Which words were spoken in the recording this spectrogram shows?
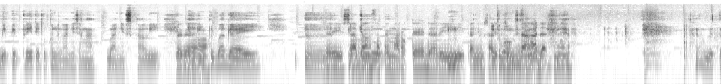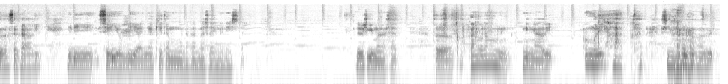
BP Prit itu pendengarnya sangat banyak sekali. Betul. dari berbagai eh, dari Sabang penjuru. sampai Maroke dari Tanjung Sari ke Sumedang ada semuanya. Betul sekali. Jadi seyogianya kita menggunakan bahasa Indonesia. Terus gimana saat kan orang ning- ningali oh melihat si ningali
